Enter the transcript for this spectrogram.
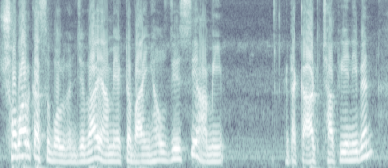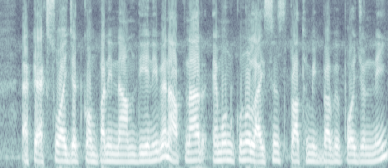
সবার কাছে বলবেন যে, ভাই, আমি একটা বাইং হাউস দিয়েছি, আমি একটা কার্ড ছাপিয়ে নেবেন, একটা এক্স ওয়াইজেড কোম্পানির নাম দিয়ে নেবেন, আপনার এমন কোনো লাইসেন্স প্রাথমিকভাবে প্রয়োজন নেই।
